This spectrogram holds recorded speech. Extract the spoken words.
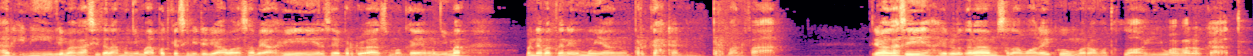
hari ini. Terima kasih telah menyimak podcast ini dari awal sampai akhir. Saya berdoa semoga yang menyimak mendapatkan ilmu yang berkah dan bermanfaat. Terima kasih. Akhirul. Assalamualaikum warahmatullahi wabarakatuh.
